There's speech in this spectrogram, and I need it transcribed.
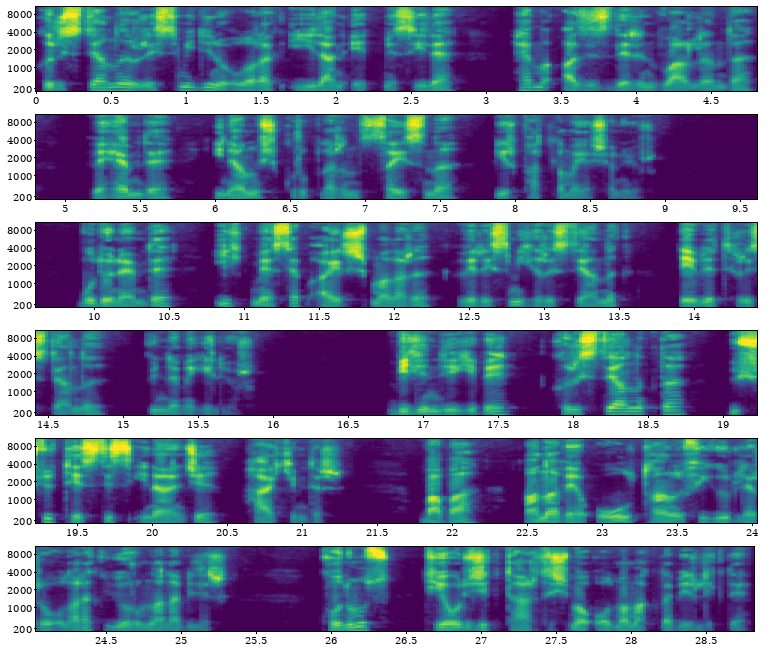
Hristiyanlığı resmi din olarak ilan etmesiyle hem azizlerin varlığında ve hem de inanmış grupların sayısına bir patlama yaşanıyor. Bu dönemde ilk mezhep ayrışmaları ve resmi Hristiyanlık, devlet Hristiyanlığı gündeme geliyor. Bilindiği gibi Hristiyanlıkta üçlü testis inancı hakimdir. Baba, ana ve oğul tanrı figürleri olarak yorumlanabilir. Konumuz teolojik tartışma olmamakla birlikte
